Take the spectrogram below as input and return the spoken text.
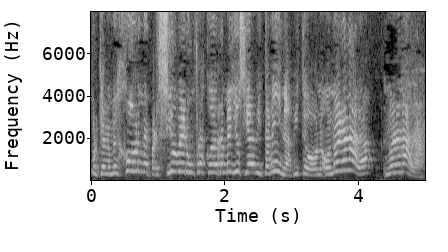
porque a lo mejor me pareció ver un frasco de remedios y era vitaminas, ¿viste? O no, o no era nada, no era nada.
